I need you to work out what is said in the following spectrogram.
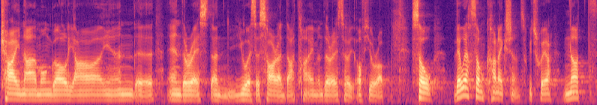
China, Mongolia, and, uh, and the rest, and USSR at that time, and the rest of Europe. So there were some connections which were not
